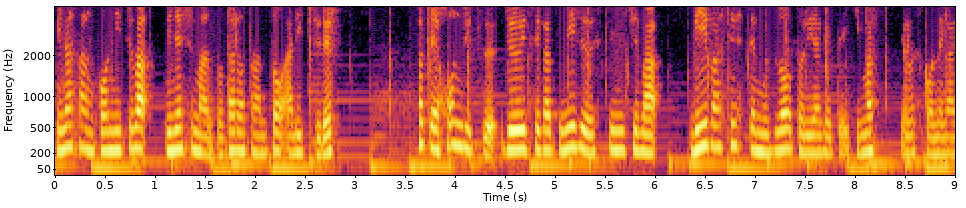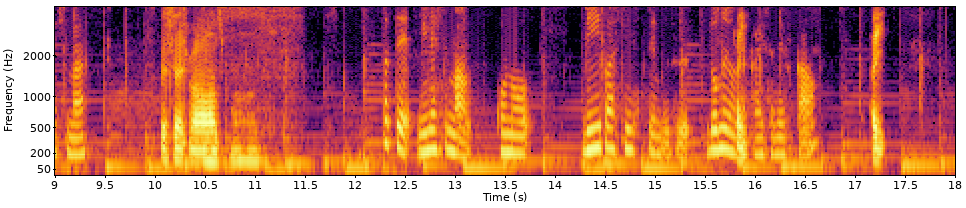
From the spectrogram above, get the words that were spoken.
皆さんこんにちは。ミネシマンとタロさんとアリッチです。さて本日11月27日はビーバシステムズを取り上げていきます。よろしくお願いします。よろしくお願いします。さてミネシマン、このビーバシステムズ、どのような会社ですか、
